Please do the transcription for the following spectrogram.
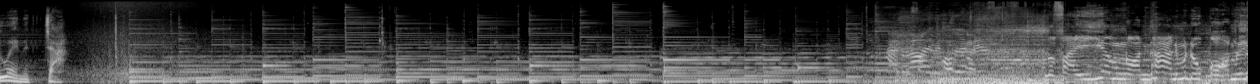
ด้วยนะจ๊ะ เยี่ยมงนอนท่านี่มันดูปลอมเลย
